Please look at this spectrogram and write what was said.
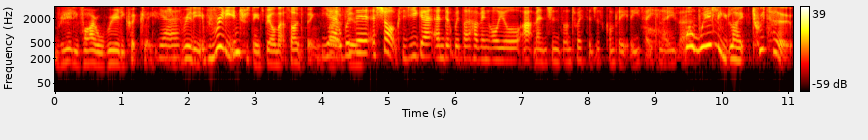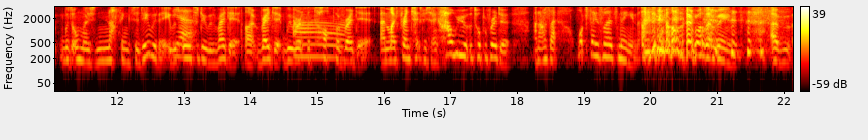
really viral really quickly. It Yeah. was really, it was really interesting to be on that side of things. Yeah, like, was being- it a shock? Did you get end up with like having all your app mentions on Twitter just completely taken over? Well, weirdly, like Twitter was almost nothing to do with it. It was Yeah. all to do with Reddit. Like Reddit, we were at the top of Ah. Reddit, and my friend texted me saying, "How are you at the top of Reddit?" And I was like, "What do those words mean? I do not know what that means." Um,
